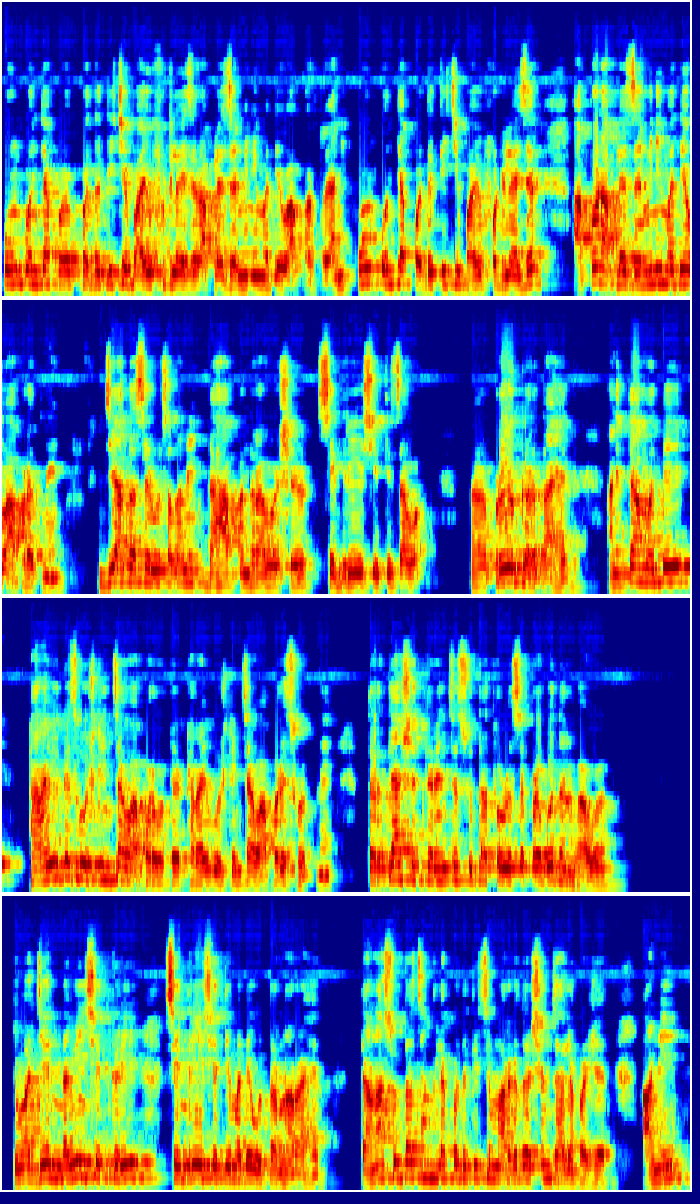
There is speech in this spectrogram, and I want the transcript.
कोणकोणत्या प- पद्धतीचे बायो फर्टिलायझर आपल्या जमिनीमध्ये वापरतोय आणि कोणकोणत्या पद्धतीचे बायो फर्टिलायझर आपण आपल्या जमिनीमध्ये वापरत नाही जे आता सर्वसाधारण एक दहा पंधरा वर्ष सेंद्रिय शेतीचा प्रयोग करत आहेत. आणि त्यामध्ये ठराविकच गोष्टींचा वापर होतोय ठराविक गोष्टींचा वापरच होत नाही. तर त्या शेतकऱ्यांचं सुद्धा थोडंसं प्रबोधन व्हावं. किंवा जे नवीन शेतकरी सेंद्रिय शेतीमध्ये उतरणार आहेत त्यांना सुद्धा चांगल्या पद्धतीचं मार्गदर्शन झालं पाहिजे. आणि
